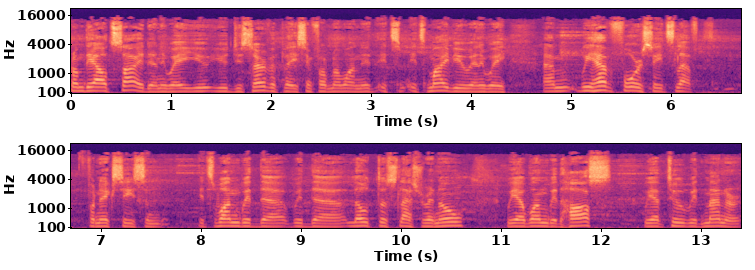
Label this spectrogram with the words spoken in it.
from the outside anyway, you, you deserve a place in Formula One. It, it's it's my view anyway. Um, we have four seats left for next season. It's one with the with the Lotus slash Renault. We have one with Haas. We have two with Manor.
